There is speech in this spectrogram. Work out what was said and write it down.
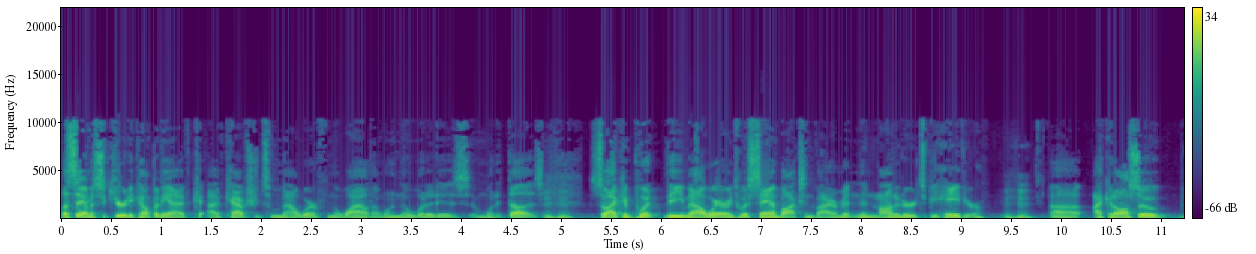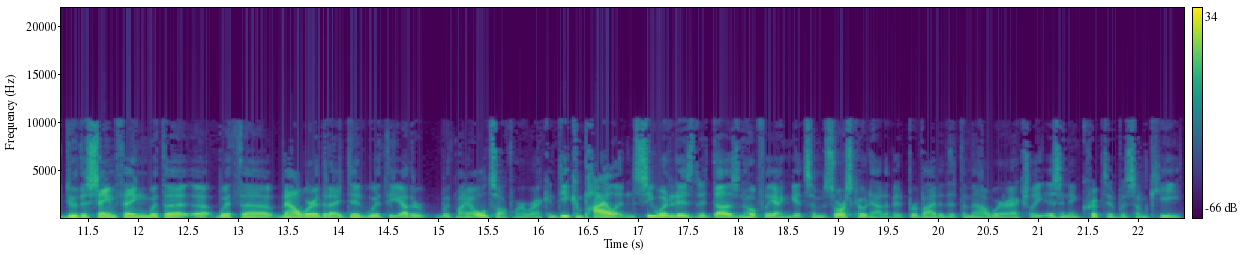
Let's say I'm a security company. I've I've captured some malware from the wild. I want to know what it is and what it does. Mm-hmm. So I can put the malware into a sandbox environment and then monitor its behavior. Mm-hmm. Uh, I can also do the same thing with a uh, with a malware that I did with the other with my old software, where I can decompile it and see what it is that it does, and hopefully I can get some source code out of it, provided that the malware actually isn't encrypted with some key.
